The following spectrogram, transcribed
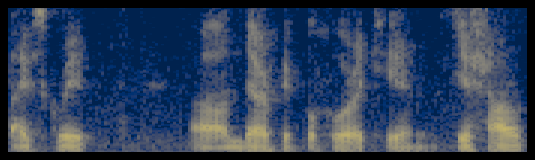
TypeScript. Uh, there are people who work in C Sharp,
